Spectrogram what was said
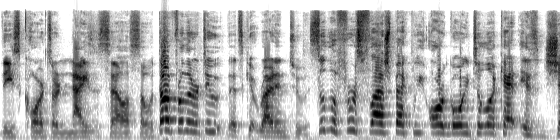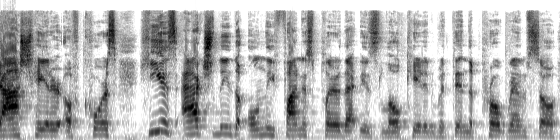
these cards are nice to sell. So without further ado, let's get right into it. So the first flashback we are going to look at is Josh Hader, of course. He is actually the only finest player that is located within the program, so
